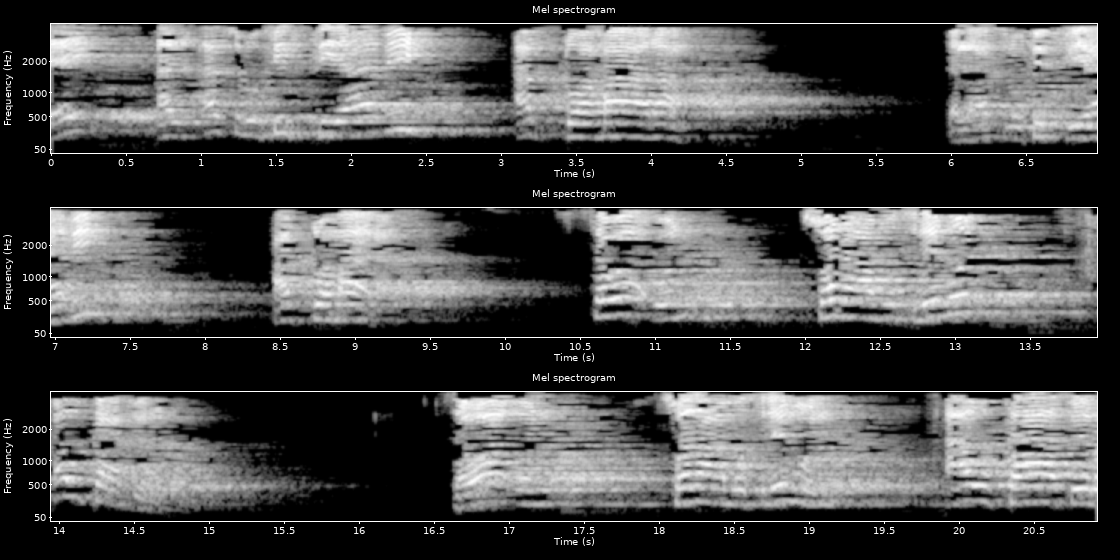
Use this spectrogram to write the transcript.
اي الاصل في الثياب الطهاره الاصل في الثياب الطهاره سواء صنع مسلم أو كافر. سواء صنع مسلم أو كافر.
